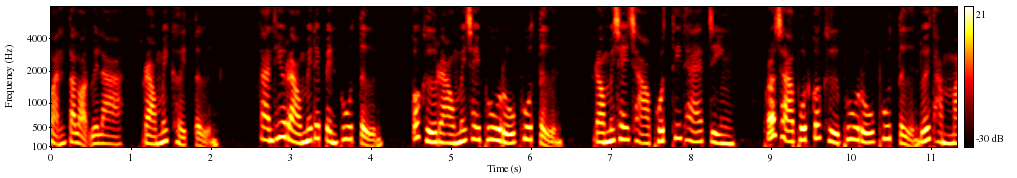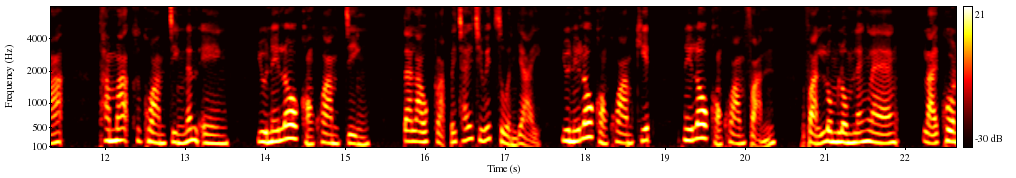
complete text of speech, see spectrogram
ฝันตลอดเวลาเราไม่เคยตื่น การที่เราไม่ได้เป็นผู้ตื่น ก็คือเราไม่ใช่ผู้รู้ผู้ตื่น เราไม่ใช่ชาวพุทธที่แท้จริง เพราะชาวพุทธก็คือผู้รู้ผู้ตื่นด้วยธรรมะ ธรรมะคือความจริงนั่นเอง อยู่ในโลกของความจริง แต่เรากลับไปใช้ชีวิตส่วนใหญ่ อยู่ในโลกของความคิด ในโลกของความฝัน ฝันลมๆแรงๆหลายคน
